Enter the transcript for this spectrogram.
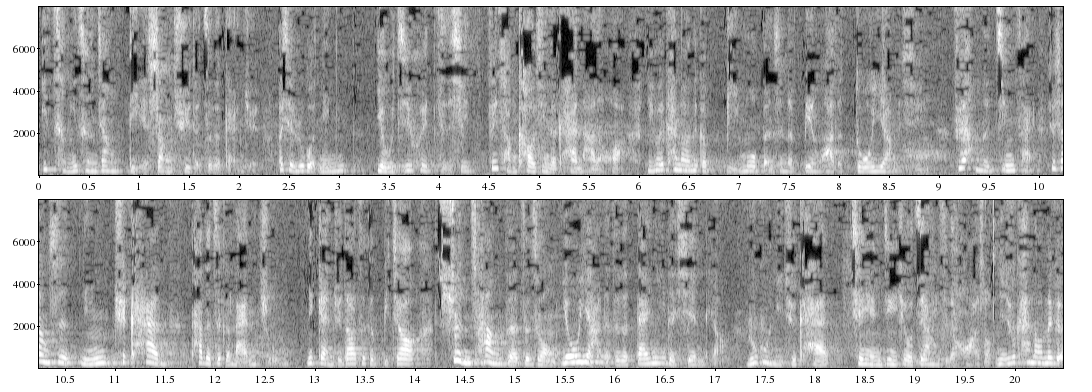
一层一层这样叠上去的这个感觉，而且如果您有机会仔细、非常靠近的看它的话，你会看到那个笔墨本身的变化的多样性，非常的精彩。就像是您去看它的这个蓝竹，你感觉到这个比较顺畅的这种优雅的这个单一的线条。如果你去看千言竞秀这样子的画中，你就看到那个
